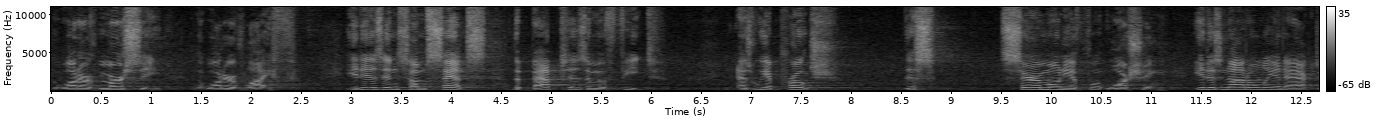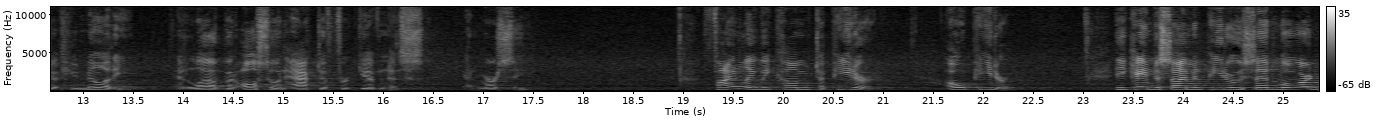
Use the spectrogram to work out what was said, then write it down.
the water of mercy, and the water of life. It is, in some sense, the baptism of feet. As we approach this ceremony of foot washing, it is not only an act of humility and love, but also an act of forgiveness and mercy. Finally, we come to Peter. Oh, Peter. He came to Simon Peter, who said, Lord,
